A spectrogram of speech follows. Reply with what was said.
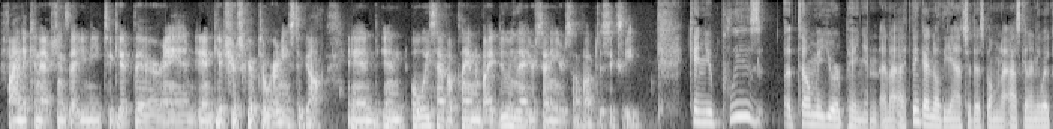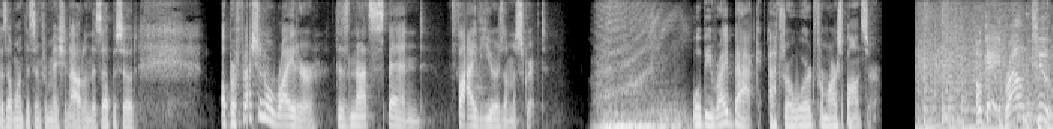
find the connections that you need to get there and and get your script to where it needs to go, and and always have a plan. And by doing that, you're setting yourself up to succeed. Can you please uh, tell me your opinion? And I, I think I know the answer to this, but I'm going to ask it anyway because I want this information out on this episode. A professional writer does not spend five years on a script. We'll be right back after a word from our sponsor. Okay, round two.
